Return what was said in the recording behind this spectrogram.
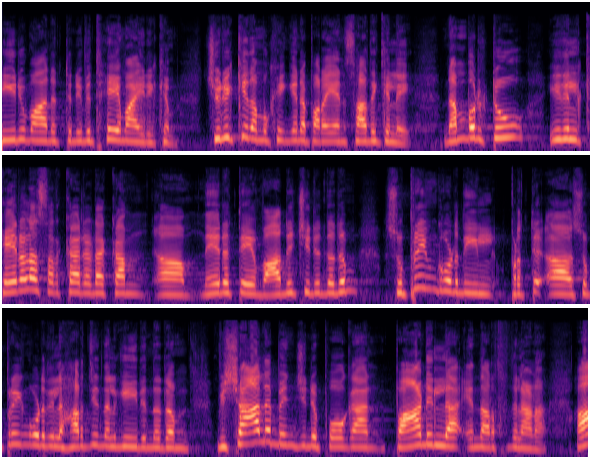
തീരുമാനത്തിന് വിധേയമായിരിക്കും. ചുരുക്കി നമുക്ക് ഇങ്ങനെ പറയാൻ സാധിക്കില്ലേ? നമ്പർ ടു ഇതിൽ കേരള സർക്കാർ അടക്കം നേരത്തെ വാദിച്ചിരുന്നതും സുപ്രീം കോടതിയിൽ സുപ്രീം കോടതിയിൽ ഹർജി നൽകിയിരുന്നതും വിശാല ബെഞ്ചിന് പോകാൻ പാടില്ല എന്ന അർത്ഥത്തിലാണ്. ആ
